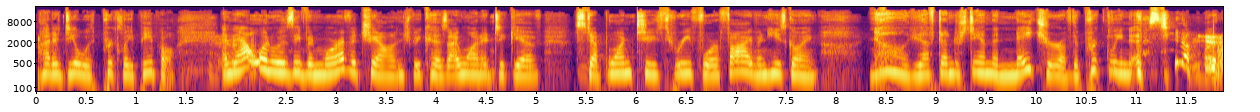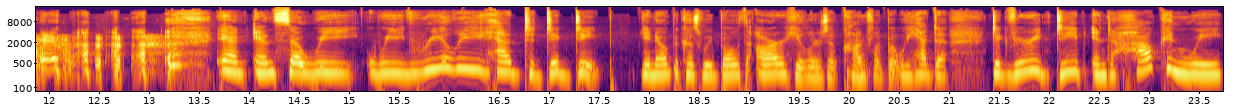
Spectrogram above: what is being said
how to deal with prickly people, and that one was even more of a challenge because I wanted to give step one, two, three, four, five, and he's going no, you have to understand the nature of the prickliness, you know. Yeah. and and so we we really had to dig deep, you know, because we both are healers of conflict, but we had to dig very deep into how can we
